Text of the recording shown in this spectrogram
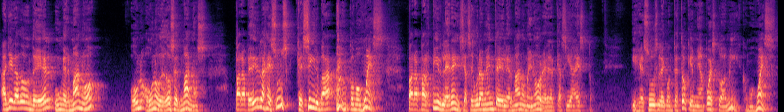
ha llegado donde él, un hermano o uno, o uno de dos hermanos, para pedirle a Jesús que sirva como juez para partir la herencia. Seguramente el hermano menor era el que hacía esto. Y Jesús le contestó, ¿quién me ha puesto a mí como juez?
